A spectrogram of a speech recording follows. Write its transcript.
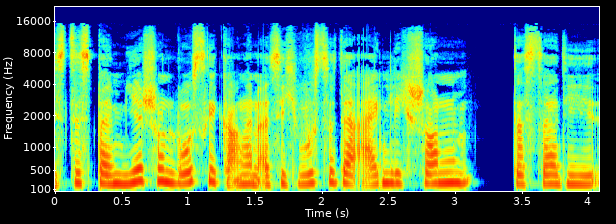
ist es bei mir schon losgegangen. Also ich wusste da eigentlich schon, dass da die,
